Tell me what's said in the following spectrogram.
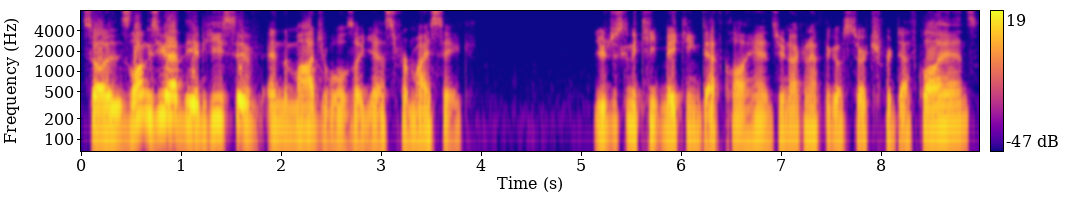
So as long as you have the adhesive and the modules, I guess, for my sake, you're just gonna keep making Deathclaw hands. You're not gonna have to go search for Deathclaw hands.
